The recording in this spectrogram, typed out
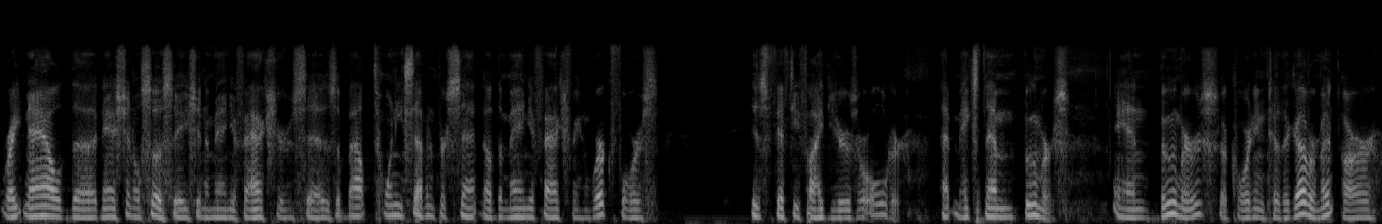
right now, the National Association of Manufacturers says about 27% of the manufacturing workforce is 55 years or older. That makes them boomers. And boomers, according to the government, are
